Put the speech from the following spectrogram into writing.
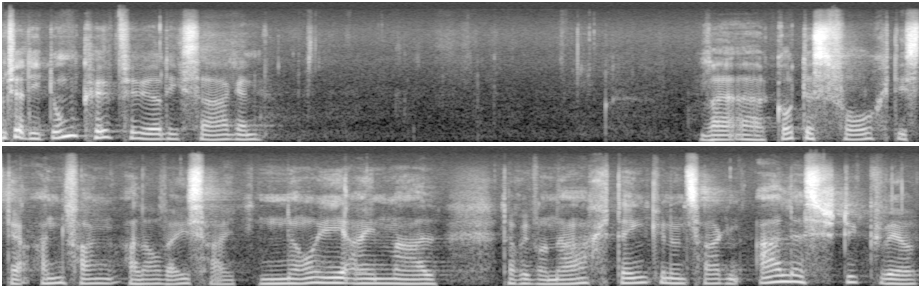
Und für die Dummköpfe würde ich sagen, äh, Gottes Furcht ist der Anfang aller Weisheit. Neu einmal darüber nachdenken und sagen, alles Stückwerk,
